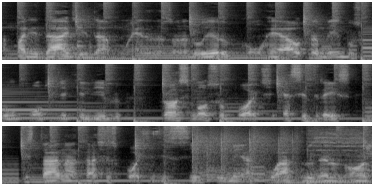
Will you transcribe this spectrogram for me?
a paridade da moeda da zona do euro com o real também buscou um ponto de equilíbrio próximo ao suporte S3, que está na taxa spot de 56409,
